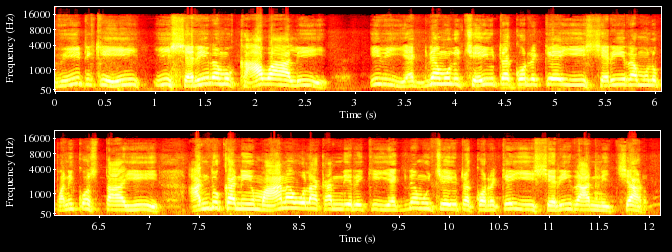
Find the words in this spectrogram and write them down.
వీటికి ఈ శరీరము కావాలి. ఇవి యజ్ఞములు చేయుట కొరకే ఈ శరీరములు పనికొస్తాయి. అందుకని మానవులకందరికి యజ్ఞము చేయుట కొరకే ఈ శరీరాన్ని ఇచ్చాడు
